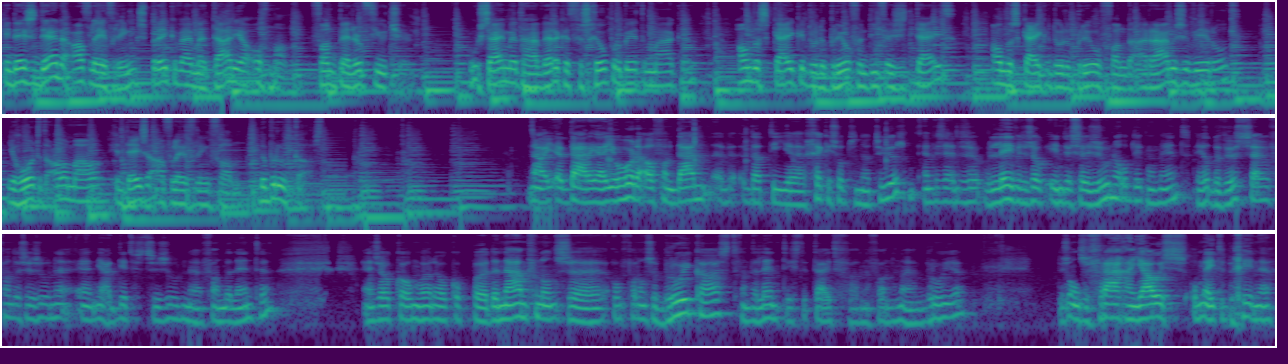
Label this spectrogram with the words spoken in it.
In deze derde aflevering spreken wij met Daria Hofman van Better Future. Hoe zij met haar werk het verschil probeert te maken, anders kijken door de bril van diversiteit, anders kijken door de bril van de Arabische wereld. Je hoort het allemaal in deze aflevering van de Broadcast. Nou, Daria, je hoorde al van Daan eh, dat hij uh, gek is op de natuur. En we, zijn dus ook, we leven dus ook in de seizoenen op dit moment. Heel bewust zijn we van de seizoenen. En ja, dit is het seizoen van de lente. En zo komen we ook op de naam van onze, van onze broeikast. Van de lente is de tijd van, van nou, broeien. Dus onze vraag aan jou is om mee te beginnen.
